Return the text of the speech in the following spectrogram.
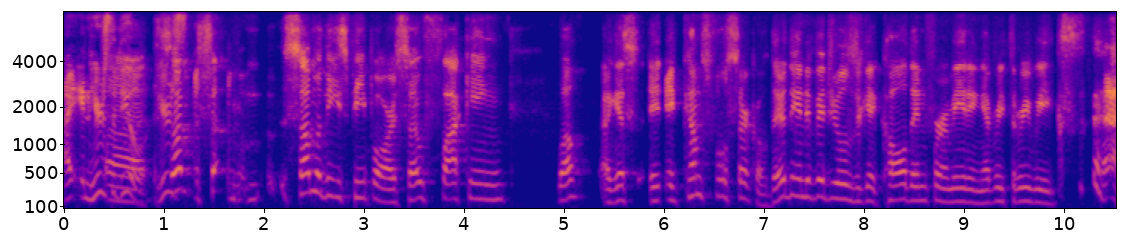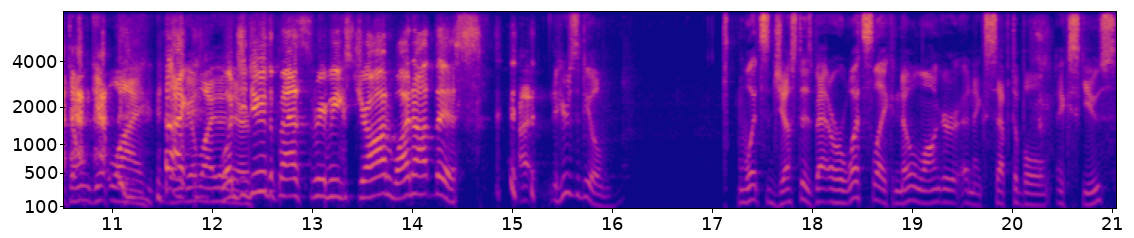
I, and here's the Uh, deal. Here's some, some some of these people are so fucking well, I guess it, it comes full circle. They're the individuals who get called in for a meeting every three weeks. don't get why. Don't get why What'd you do the past three weeks, John? Why not this? I, here's the deal. What's just as bad, or what's like no longer an acceptable excuse,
